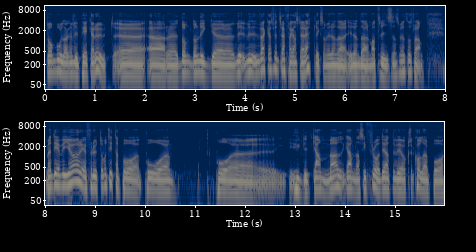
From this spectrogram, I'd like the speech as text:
de bolagen vi pekar ut eh, är, de, de ligger, vi, vi verkar som vi träffar ganska rätt liksom, i, den där, i den där matrisen som vi har tagit fram. Men det vi gör är, förutom att titta på på, på på uh, hyggligt gammal, gamla siffror, det är att vi också kollar på,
